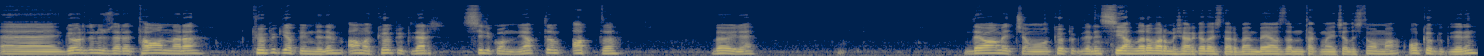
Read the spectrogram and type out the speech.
eee, gördüğünüz üzere tavanlara köpük yapayım dedim ama köpükler silikon yaptım attı. Böyle devam edeceğim o köpüklerin siyahları varmış arkadaşlar. Ben beyazlarını takmaya çalıştım ama o köpüklerin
